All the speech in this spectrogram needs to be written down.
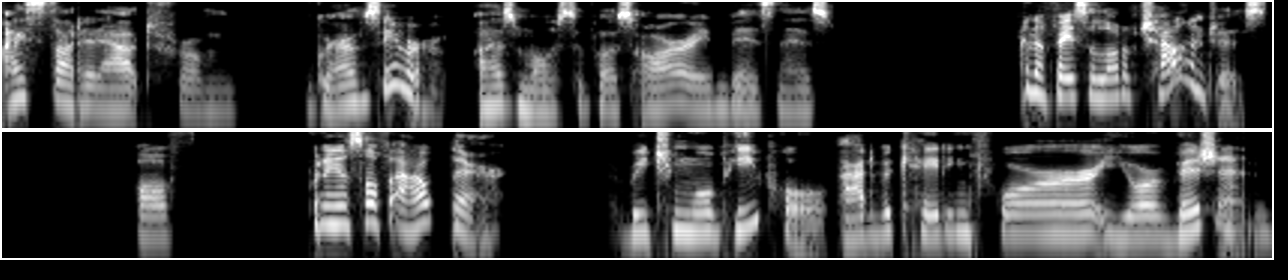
I started out from ground zero, as most of us are in business. And I faced a lot of challenges of putting yourself out there, reaching more people, advocating for your vision.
